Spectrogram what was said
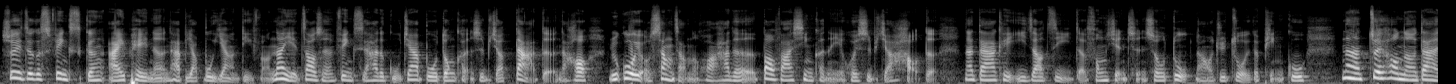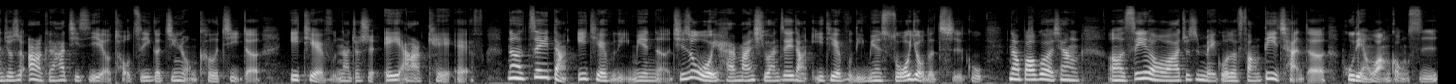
所以这个 Sphinx 跟 iPay 呢，它比较不一样的地方，那也造成 Sphinx 它的股价波动可能是比较大的。然后如果有上涨的话，它的爆发性可能也会是比较好的。那大家可以依照自己的风险承受度，然后去做一个评估。那最后呢，当然就是 ARK，它其实也有投资一个金融科技的 ETF，那就是 ARKF。那这一档 ETF 里面呢，其实我也还蛮喜欢这一档 ETF 里面所有的持股，那包括像呃 Zillow 啊，就是美国的房地产的互联网公司。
